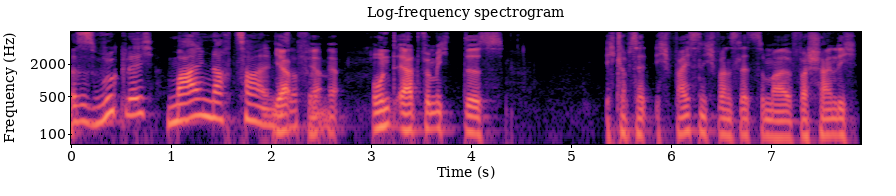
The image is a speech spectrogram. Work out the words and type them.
Das ist wirklich Malen nach Zahlen, Mhm. Ja, dieser ja, Film. ja. Und er hat für mich das, ich glaube, seit, ich weiß nicht, wann das letzte Mal, wahrscheinlich,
